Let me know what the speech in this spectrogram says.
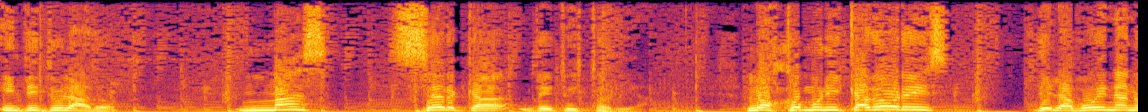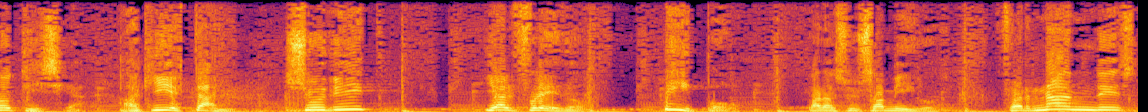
intitulado Más cerca de tu historia. Los comunicadores de la buena noticia. Aquí están Judith y Alfredo. Pipo para sus amigos. Fernández,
